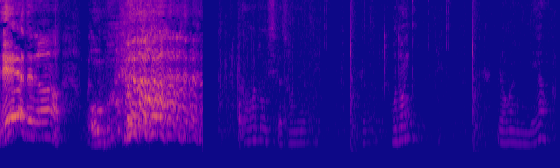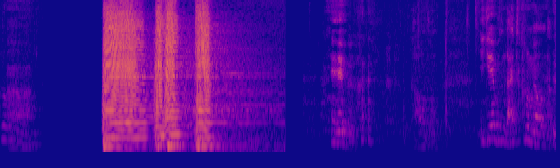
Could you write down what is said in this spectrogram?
왜 해야 되나. 어우. 강호동 씨가 전에 호동이? 명언인데요. 프로그램. 아. 강호동. 이게 무슨 나이트클럽 명언 같아.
